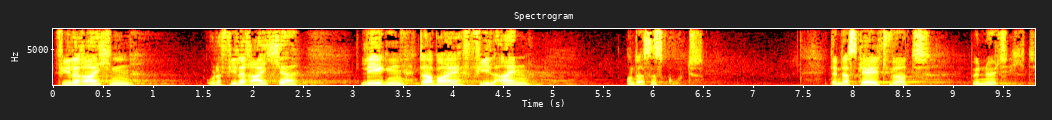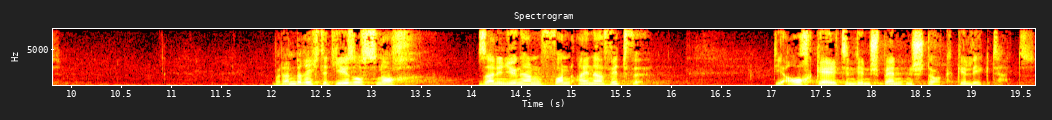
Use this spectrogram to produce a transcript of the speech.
Viele Reichen oder viele Reiche legen dabei viel ein und das ist gut. Denn das Geld wird benötigt. Aber dann berichtet Jesus noch seinen Jüngern von einer Witwe, die auch Geld in den Spendenstock gelegt hat.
